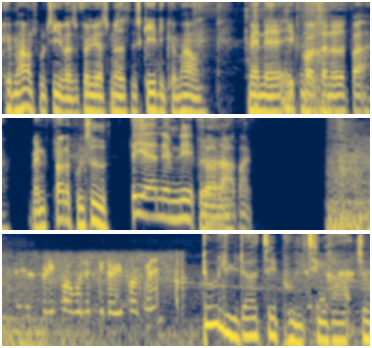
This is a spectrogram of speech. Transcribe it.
Københavns politi var selvfølgelig også med, det skete i København. Men øh, ikke for at tage noget fra. Men flot af politiet. Det er nemlig flot er- arbejde. 34 Whiskey 34 come in. Du lytter til Politiradio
